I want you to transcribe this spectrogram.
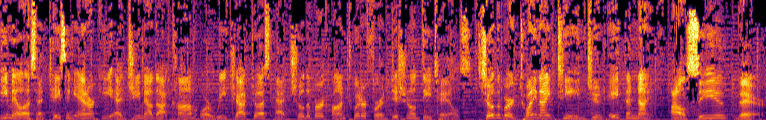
Email us at tastinganarchy at gmail.com or reach out to us at Childerberg on Twitter for additional details. Childerberg 2019, June 8th and 9th. I'll see you there.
